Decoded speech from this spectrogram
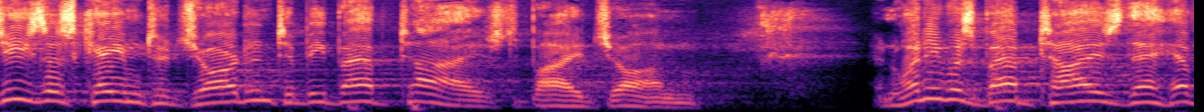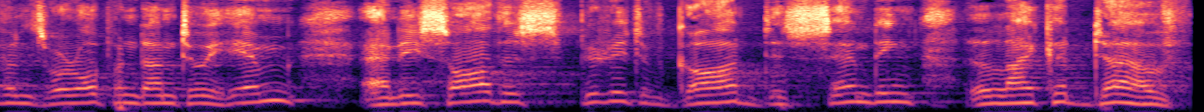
Jesus came to Jordan to be baptized by John. And when he was baptized, the heavens were opened unto him, and he saw the Spirit of God descending like a dove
